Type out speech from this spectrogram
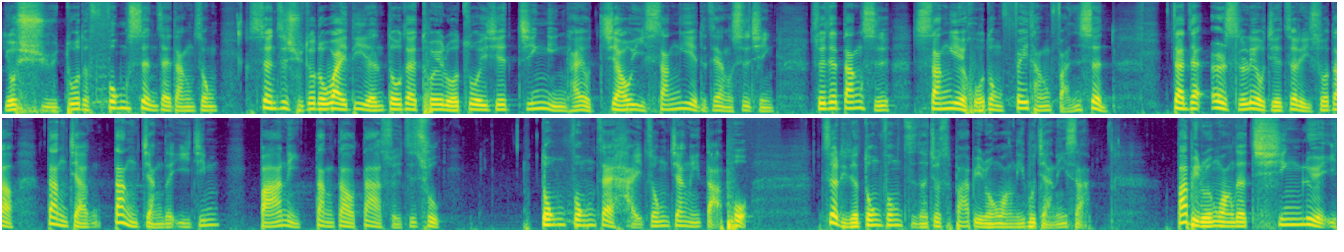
有许多的丰盛在当中，甚至许多的外地人都在推罗做一些经营还有交易商业的这样的事情，所以在当时商业活动非常繁盛。但在二十六节这里说到，当讲当讲的已经把你荡到大水之处，东风在海中将你打破。这里的东风指的就是巴比伦王尼布甲尼撒。巴比伦王的侵略一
